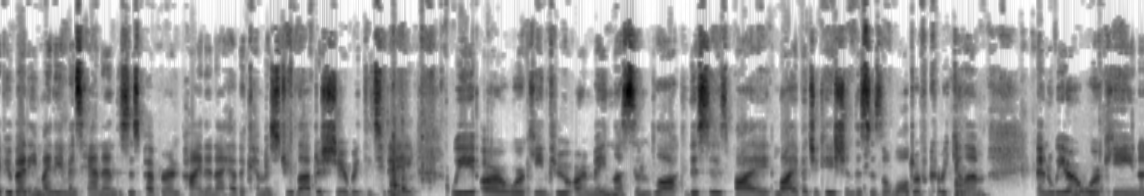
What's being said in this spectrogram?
everybody, my name is Hannah and this is Pepper and Pine and I have a chemistry lab to share with you today. We are working through our main lesson block. This is by Live Education. This is the Waldorf curriculum and we are working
